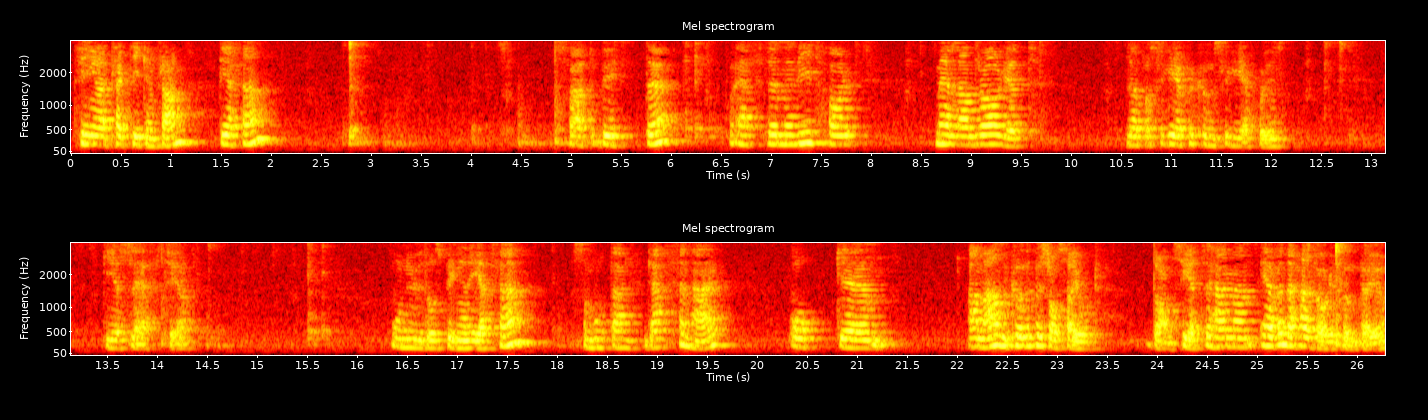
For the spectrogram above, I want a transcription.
tvingar taktiken fram. D5. Svart bytte på F3, men vit har mellandraget. Löpa G7, kung G7. G slår F3. Och nu då springer E5 som hotar gaffeln här. Och eh, Annan kunde förstås ha gjort dam C3 här, men även det här draget funkar ju.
